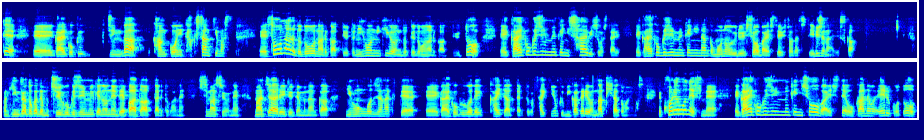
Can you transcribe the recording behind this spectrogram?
て、えー、外国人が観光にたくさん来ます。えそうなるとどうなるかっていうと、日本に企業にとってどうなるかっていうと、え外国人向けにサービスをしたり、え外国人向けになんか物を売る商売してる人たちっているじゃないですか。まあ、銀座とかでも中国人向けのね、デパートあったりとかね、しますよね。街歩いててもなんか、日本語じゃなくて、えー、外国語で書いてあったりとか、最近よく見かけるようになってきたと思います。これをですね、外国人向けに商売してお金を得ることを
